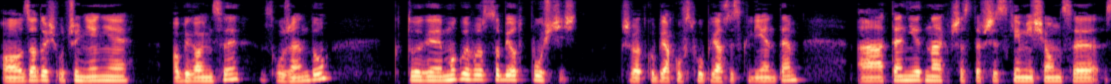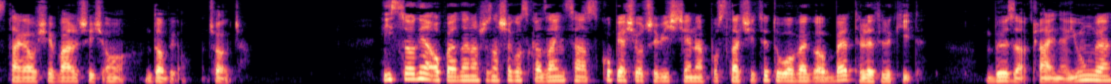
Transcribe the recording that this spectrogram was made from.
O zadośćuczynienie obrońcy z urzędu, który mógłby po prostu sobie odpuścić w przypadku braku współpracy z klientem, a ten jednak przez te wszystkie miesiące starał się walczyć o dobro George'a. Historia opowiadana przez naszego skazańca skupia się oczywiście na postaci tytułowego Bad Little Kid, Böser kleine Junge,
